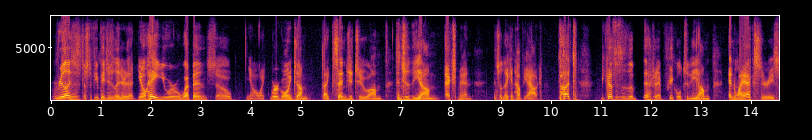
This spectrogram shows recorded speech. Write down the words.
realizes just a few pages later that you know hey you were a weapon so you know like we're going to um, like send you to um send you to the um x-men and so they can help you out. But because this is the actually a prequel to the um nyx series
